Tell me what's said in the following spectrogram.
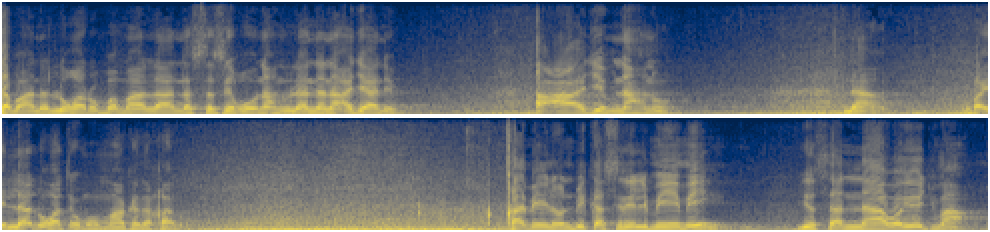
طبعا اللغة ربما لا نستسيغه نحن لأننا أجانب. أعاجم نحن. نعم وإلا لغتهم هم هكذا قالوا. قمن بكسر الميم يثنى ويجمع.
